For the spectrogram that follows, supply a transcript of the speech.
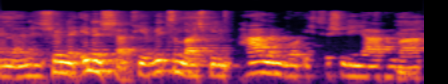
ein, eine schöne Innenstadt. Hier wie zum Beispiel Haarlem, wo ich zwischen den Jahren war,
